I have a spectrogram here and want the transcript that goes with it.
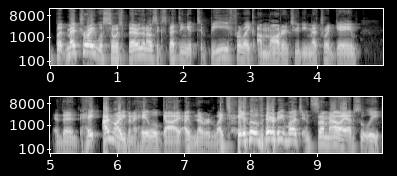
but Metroid was so much better than I was expecting it to be for like a modern 2D Metroid game. And then, hey, I'm not even a Halo guy. I've never liked Halo very much, and somehow I absolutely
